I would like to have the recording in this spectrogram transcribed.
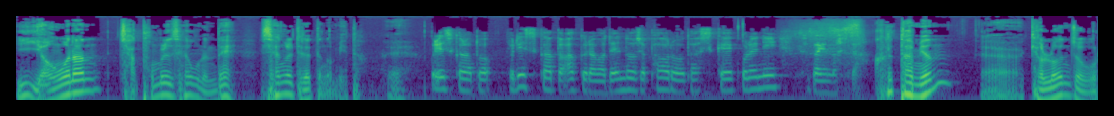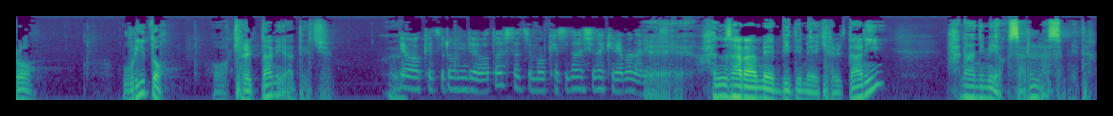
이 영원한 작품을 세우는데 생을 들였던 겁니다. 예. 그렇다면 에, 결론적으로 우리도 어, 결단해야 되죠. では結論で私たちも決断しなければなりません 예, 한 사람의 믿음의 결단이 하나님의 역사를 낳습니다.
